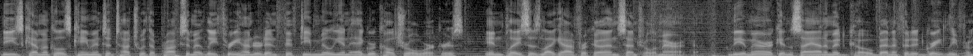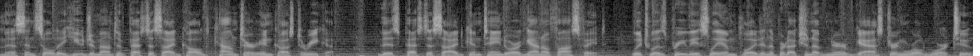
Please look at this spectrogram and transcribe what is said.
these chemicals came into touch with approximately 350 million agricultural workers in places like Africa and Central America. The American Cyanamid Co. benefited greatly from this and sold a huge amount of pesticide called Counter in Costa Rica. This pesticide contained organophosphate, which was previously employed in the production of nerve gas during World War II.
